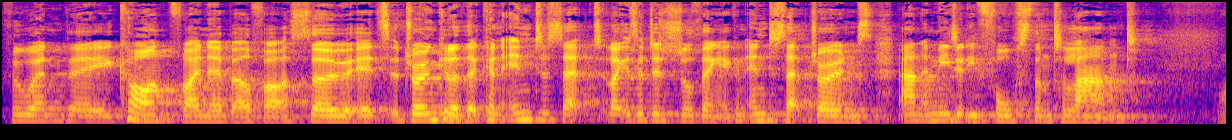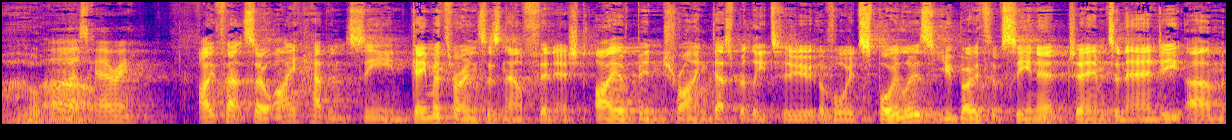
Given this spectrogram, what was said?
for when they can't fly near Belfast. So it's a drone killer that can intercept, like it's a digital thing, it can intercept drones and immediately force them to land. Wow. That's scary. I found so I haven't seen Game of Thrones is now finished. I have been trying desperately to avoid spoilers. You both have seen it, James and Andy. Um,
